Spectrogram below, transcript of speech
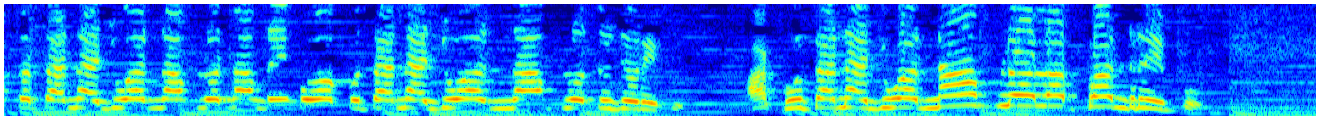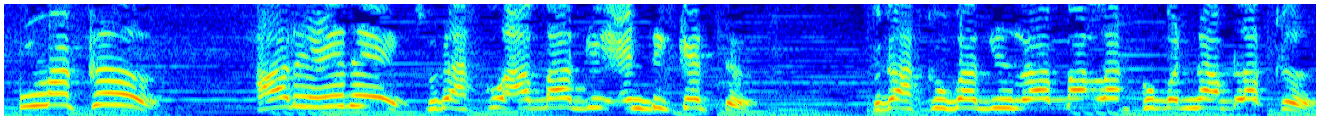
aku tak nak jual 66,000, aku tak nak jual 67,000. Aku tak nak jual 68,000. Maka hari ini sudah aku bagi indikator. Sudah aku bagi ramalan ku benar belaka.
